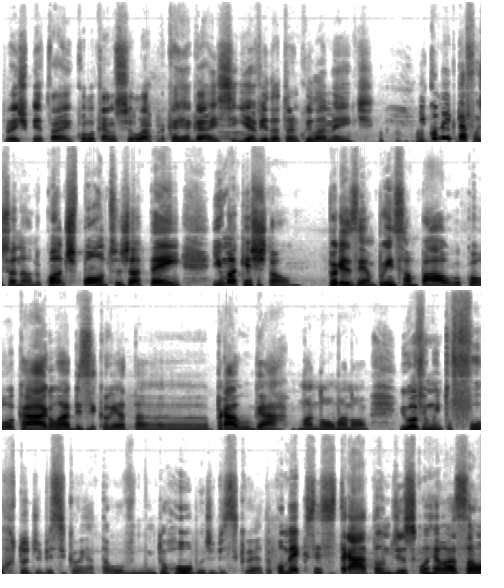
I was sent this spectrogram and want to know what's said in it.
para espetar e colocar no celular para carregar e seguir a vida tranquilamente. E como é que está funcionando? Quantos pontos já tem? E uma questão, por exemplo, em São Paulo, colocaram a bicicleta para alugar, uma nova, nova. E houve muito furto de bicicleta, houve muito roubo de bicicleta. Como é que vocês tratam disso com relação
